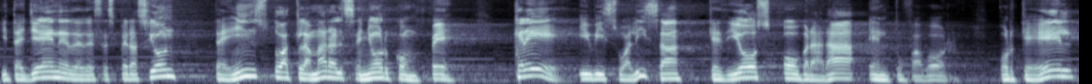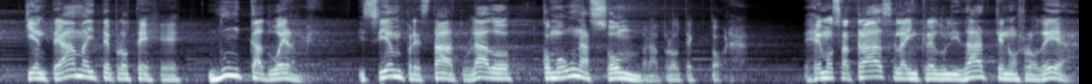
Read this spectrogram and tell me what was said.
y te llene de desesperación, te insto a clamar al Señor con fe. Cree y visualiza que Dios obrará en tu favor, porque Él, quien te ama y te protege, nunca duerme y siempre está a tu lado como una sombra protectora. Dejemos atrás la incredulidad que nos rodea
